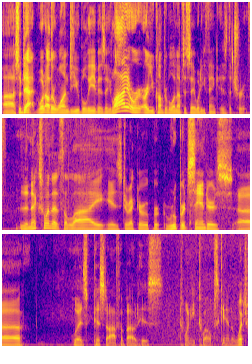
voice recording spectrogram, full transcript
Uh, so, Dad, what other one do you believe is a lie, or are you comfortable enough to say what do you think is the truth? The next one that's a lie is director Rupert, Rupert Sanders uh, was pissed off about his 2012 scandal. Which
